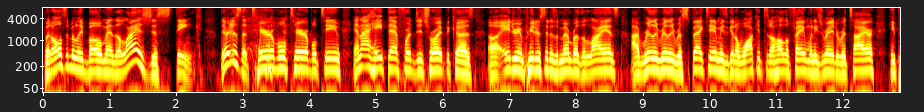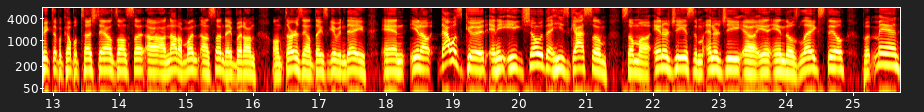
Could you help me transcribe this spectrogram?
But ultimately, Bo, man, the Lions just stink. They're just a terrible, terrible team. And I hate that for Detroit because uh, Adrian Peterson is a member of the Lions. I really, really respect him. He's going to walk into to the Hall of Fame when he's ready to retire. He picked up a couple touchdowns on uh, not on, Monday, on Sunday, but on on Thursday on Thanksgiving Day, and you know that was good. And he, he showed that he's got some some uh, energy, some energy uh, in, in those legs still. But man,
